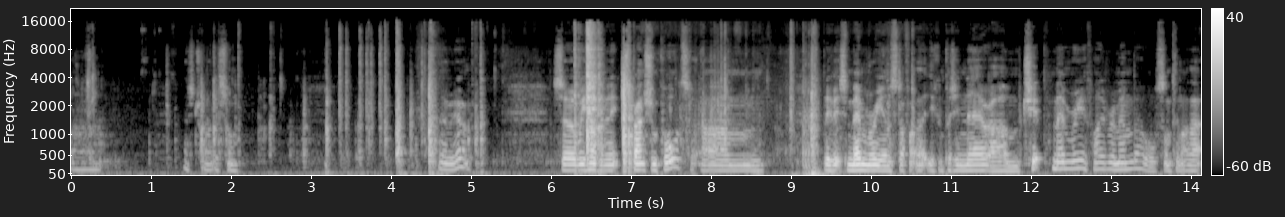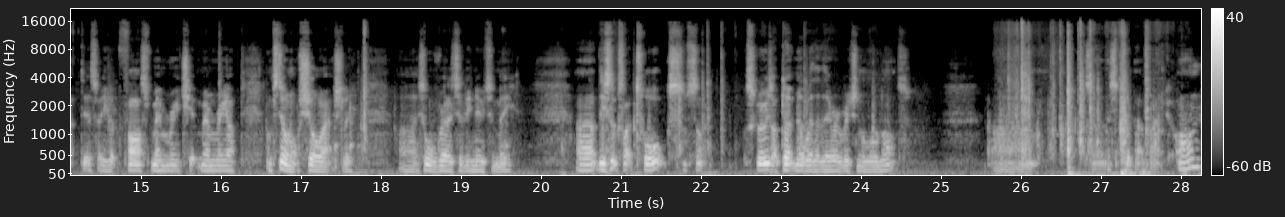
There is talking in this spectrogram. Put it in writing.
Uh, let's try this one there we go. So we have an expansion port. Um, I believe it's memory and stuff like that you can put in there. Um, chip memory, if I remember, or something like that. So you've got fast memory, chip memory. I'm still not sure actually. Uh, it's all relatively new to me. Uh, these looks like Torx some screws. I don't know whether they're original or not. Um, so let's put that back on.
